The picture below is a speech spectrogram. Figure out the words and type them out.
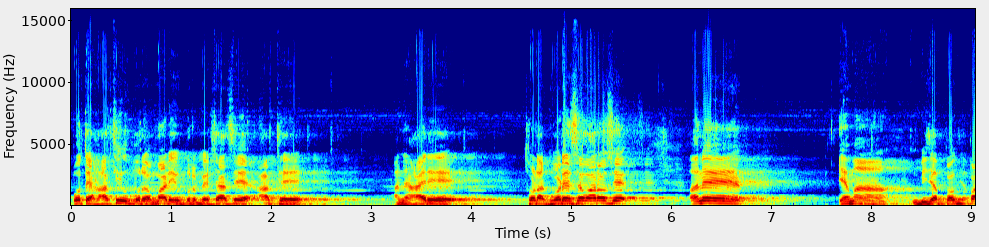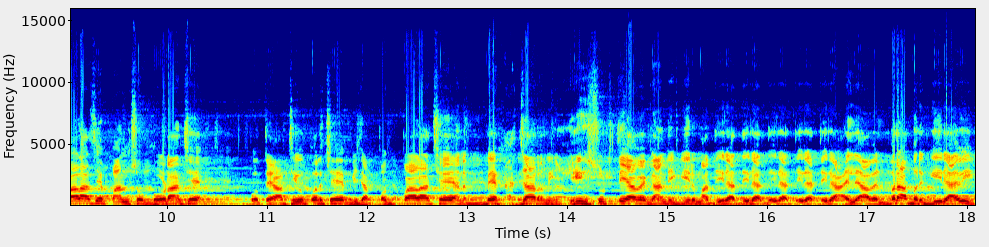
પોતે હાથી ઉપર અમાડી ઉપર બેઠા છે, હાથે. અને હારે થોડા ઘોડે સવારો છે. અને એમાં બીજા પગપાળા છે, પાંચસો ઘોડા છે, પોતે હાથી ઉપર છે, બીજા પગપાળા છે, અને બે હજારની હિંગ છૂટતી આવે, ગાંધી ગીરમાં ધીરા ધીરા ધીરા ધીરા ધીરા, હાલે આવે, બરાબર ગીર આવી.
